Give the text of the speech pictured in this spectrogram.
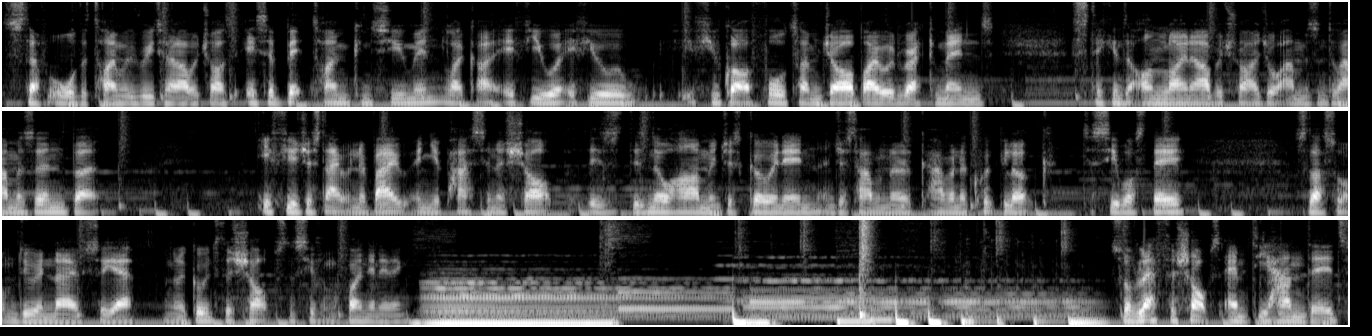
stuff all the time with retail arbitrage. It's a bit time consuming. Like if you were, if you were, if you've got a full-time job, I would recommend sticking to online arbitrage or Amazon to Amazon, but if you're just out and about and you're passing a shop, there's there's no harm in just going in and just having a having a quick look to see what's there. So that's what I'm doing now. So yeah, I'm gonna go into the shops and see if I can find anything. So I've left the shops empty-handed,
